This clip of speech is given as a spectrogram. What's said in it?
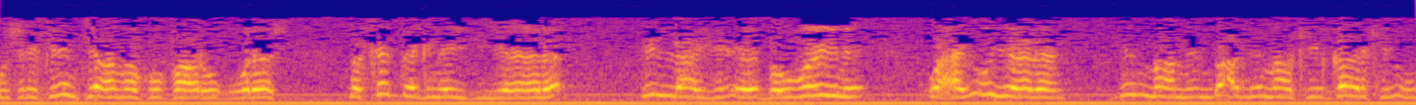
مشركين تأمى كفار وقراش ما كدقنا إيالا لله إبوين وحي إيالا. مما من بعد ما كي قاركئوا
